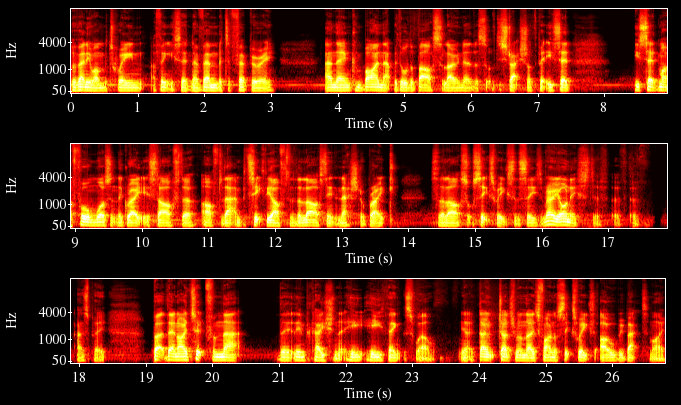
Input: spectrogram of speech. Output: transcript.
of anyone between I think he said November to February, and then combine that with all the Barcelona, the sort of distraction of the pit. He said he said my form wasn't the greatest after after that, and particularly after the last international break, so the last sort of six weeks of the season. Very honest of of, of Asp, but then I took from that the the implication that he he thinks well, you know, don't judge me on those final six weeks. I will be back to my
